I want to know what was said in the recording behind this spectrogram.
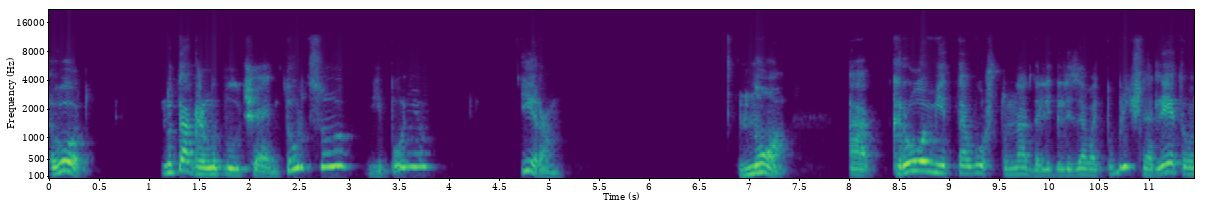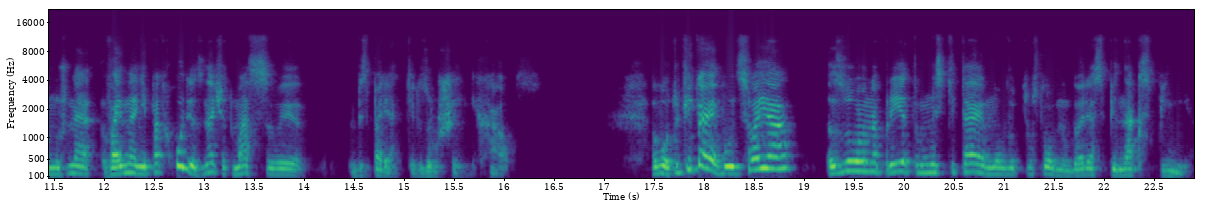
Вот. Но также мы получаем Турцию, Японию и Иран. Но а кроме того, что надо легализовать публично, для этого нужна война не подходит, значит массовые беспорядки, разрушения, хаос. Вот, у Китая будет своя зона, при этом мы с Китаем, ну вот условно говоря, спина к спине.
